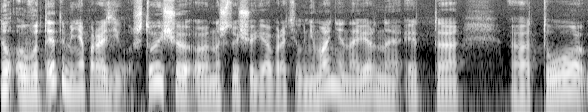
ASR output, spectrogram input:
Ну, вот это меня поразило. Что еще, э, на что еще я обратил внимание, наверное, наверное, это э, то,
